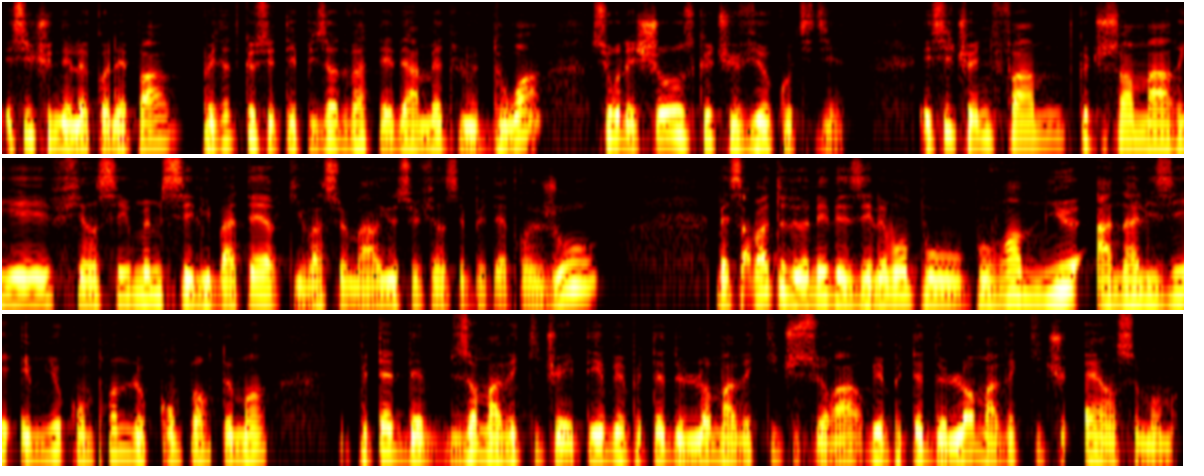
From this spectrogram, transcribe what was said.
Et si tu ne les connais pas, peut-être que cet épisode va t'aider à mettre le doigt sur les choses que tu vis au quotidien. Et si tu es une femme, que tu sois mariée, fiancée ou même célibataire qui va se marier ou se fiancer peut-être un jour, ben ça va te donner des éléments pour pouvoir mieux analyser et mieux comprendre le comportement peut-être des hommes avec qui tu as été, ou bien peut-être de l'homme avec qui tu seras, ou bien peut-être de l'homme avec qui tu es en ce moment.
